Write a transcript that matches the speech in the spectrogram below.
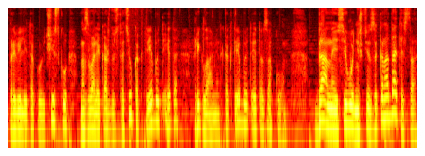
провели такую чистку, назвали каждую статью, как требует это регламент, как требует это закон. Данное сегодняшнее законодательство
